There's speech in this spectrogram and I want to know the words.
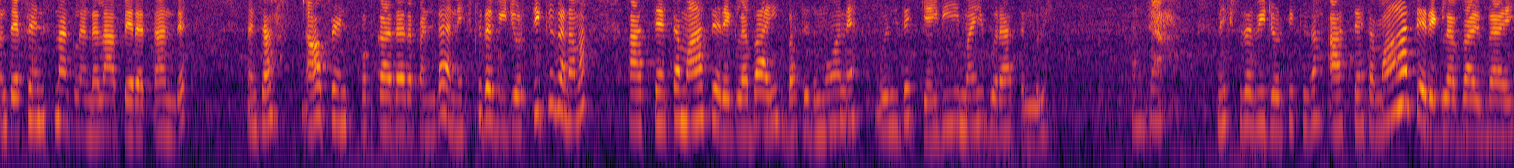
ಅಂತೆ ಫ್ರೆಂಡ್ಸ್ ನಾಕ್ಲಂಡಲ್ಲ ಆ ಪೇರತ್ತ ಅಂದೆ. ಅಂಚ, ಆ ಫ್ರೆಂಡ್ಸ್ ಬೊಕ್ಕ ಅದಾದ ಪಂಡ ನೆಕ್ಸ್ಟ್ ದ ವೀಡಿಯೋ ತಿಕ್ಕಗ ಆ ಮಾತೆ ಮಾತೆರೆಗ್ಲ ಬಾಯಿ ಬತ್ತದ ಮೋನೆ ಉಳಿದಕ್ಕೆ ಇಡೀ ಮೈ ಬುರ ಆತನ್ಗುಲಿ ಅಂಚ ನೆಕ್ಸ್ಟ್ ದ ವೀಡಿಯೋ ತಿಕ್ಕಗ. ಆ ಮಾತೆ ಮಾತೆರೆಗ್ಲ ಬಾಯ್ ಬಾಯ್.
